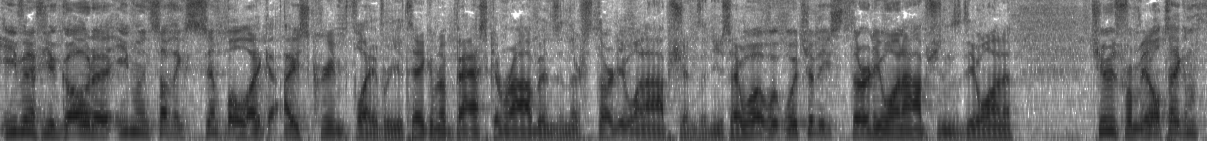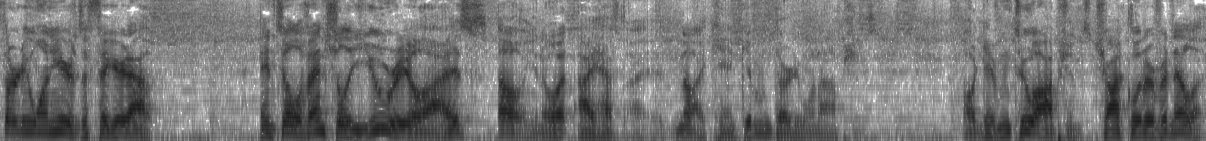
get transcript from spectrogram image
even if you go to even something simple like ice cream flavor, you take them to Baskin Robbins and there's 31 options, and you say, well, which of these 31 options do you want to choose from? It'll take them 31 years to figure it out until eventually you realize, oh, you know what? I have to. I, no, I can't give them 31 options. I'll give them two options: chocolate or vanilla.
